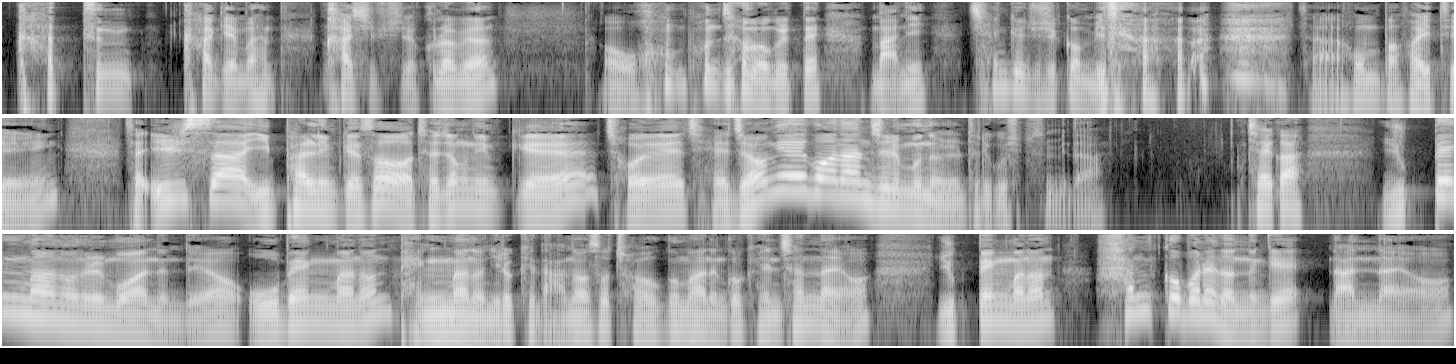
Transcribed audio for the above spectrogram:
같은 가게만 가십시오. 그러면 어, 혼자 먹을 때 많이 챙겨주실 겁니다. 자, 혼밥 화이팅. 자, 1428님께서 재정님께 저의 재정에 관한 질문을 드리고 싶습니다. 제가 600만 원을 모았는데요. 500만 원, 100만 원 이렇게 나눠서 저금하는 거 괜찮나요? 600만 원 한꺼번에 넣는 게 낫나요?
